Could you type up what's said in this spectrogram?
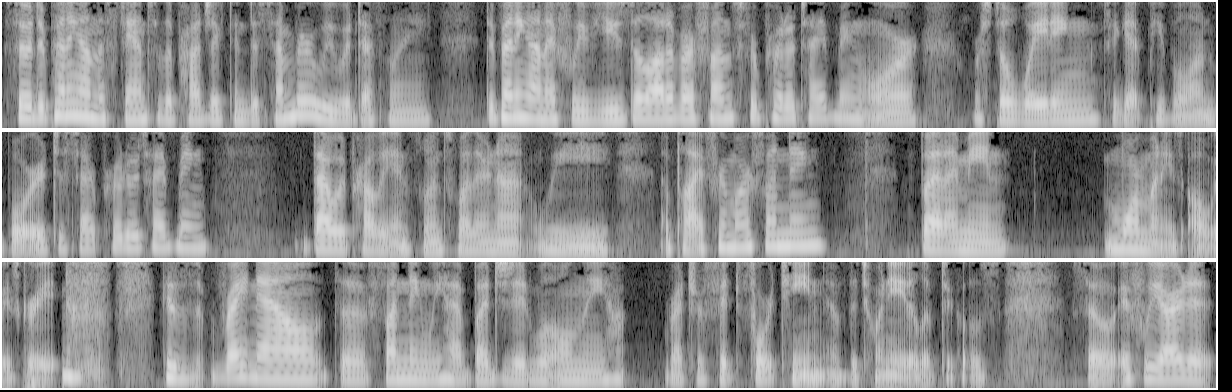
So depending on the stance of the project in December, we would definitely, depending on if we've used a lot of our funds for prototyping or we're still waiting to get people on board to start prototyping, that would probably influence whether or not we apply for more funding. But I mean, more money is always great because right now the funding we have budgeted will only retrofit 14 of the 28 ellipticals. So if we are to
